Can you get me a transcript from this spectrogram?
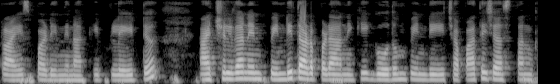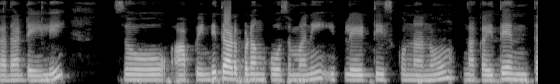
ప్రైస్ పడింది నాకు ఈ ప్లేట్. యాక్చువల్‌గా నేను పిండి తడపడానికి గోధుమ పిండి చపాతీ చేస్తాను కదా డైలీ. సో, ఆ పిండి తడపడం కోసమని ఈ ప్లేట్ తీసుకున్నాను. నాకైతే ఎంత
